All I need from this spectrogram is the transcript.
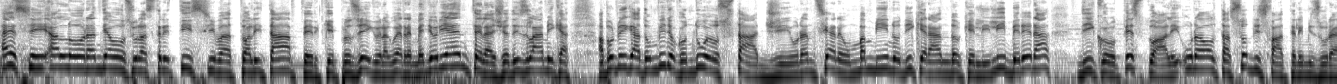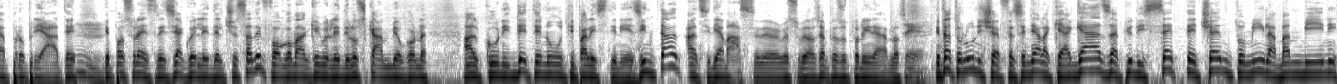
Eh sì, allora andiamo sulla strettissima attualità perché prosegue la guerra in Medio Oriente. La Jihad islamica ha pubblicato un video con due ostaggi, un anziano e un bambino, dichiarando che li libererà, dicono testuali, una volta soddisfatte le misure appropriate, che possono essere sia quelle del cessate il fuoco, ma anche quelle dello scambio con alcuni detenuti palestinesi. Intanto, anzi, di Hamas, eh, questo devo sempre sottolinearlo. Intanto l'UNICEF segnala che a Gaza più di 700.000 bambini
